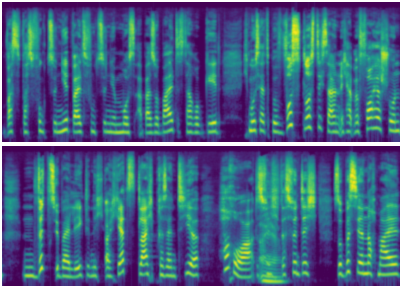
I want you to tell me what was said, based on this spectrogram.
was, was funktioniert, weil es funktionieren muss. Aber sobald es darum geht, ich muss jetzt bewusst lustig sein und ich habe mir vorher schon einen Witz überlegt, den ich euch jetzt gleich präsentiere, Horror. Das Ah, finde ja. ich, das finde ich so ein bisschen nochmal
